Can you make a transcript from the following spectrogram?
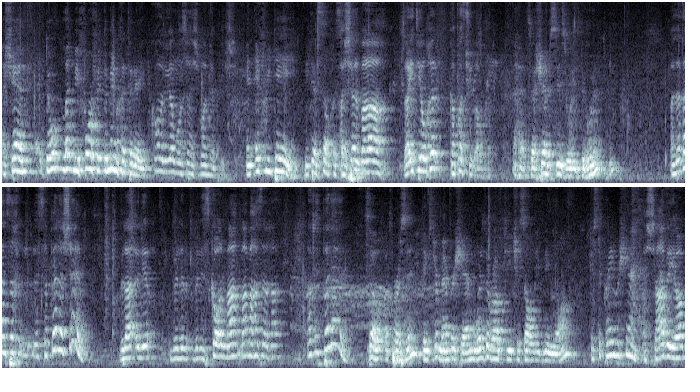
Hashem, don't let me forfeit the mincha today. And every day, he does self-assessment. Hashem sees what he's doing. אז אדם צריך לספר לשם, ול- ול- ולזכור מה, מה, מה חסר לך? רק להתפלל. So a person thinks to remember Hashem. What does the Rav teach us all evening long? Just to pray to Hashem. השעה ביום,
